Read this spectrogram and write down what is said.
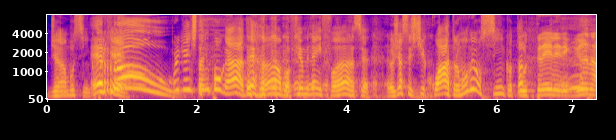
de Rambo 5. Por quê? Errou! Porque a gente tá empolgado. É Rambo, filme da infância. Eu já assisti quatro, vamos ver o cinco. Eu tô- o trailer ele gana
